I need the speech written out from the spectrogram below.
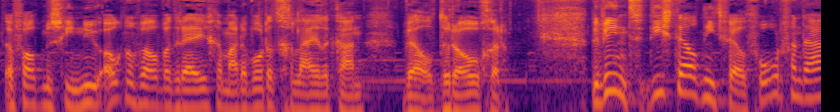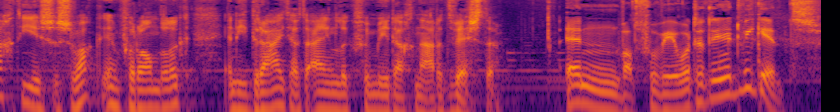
Daar valt misschien nu ook nog wel wat regen... maar dan wordt het geleidelijk aan wel droger. De wind die stelt niet veel voor vandaag. Die is zwak en veranderlijk en die draait uiteindelijk vanmiddag naar het westen. En wat voor weer wordt het in het weekend?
